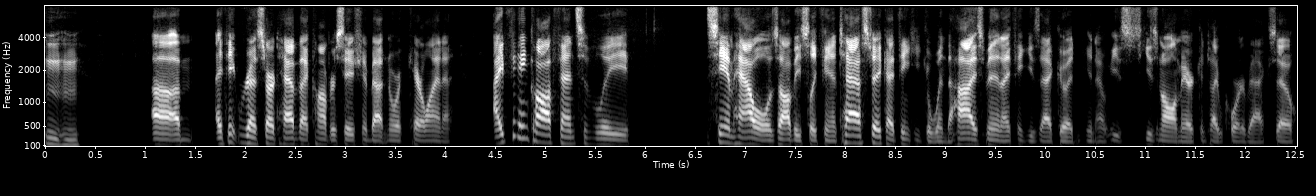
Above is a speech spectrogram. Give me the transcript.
Mm-hmm. Um, I think we're going to start to have that conversation about North Carolina. I think offensively, Sam Howell is obviously fantastic. I think he could win the Heisman. I think he's that good. You know, he's he's an All-American type quarterback. So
